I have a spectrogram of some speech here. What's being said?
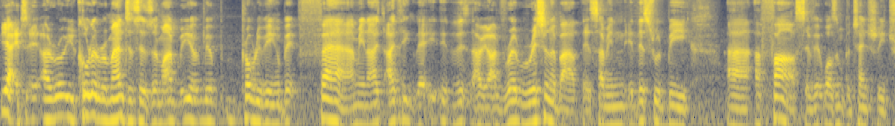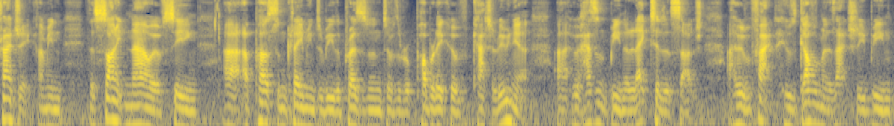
Yeah, it's you call it romanticism. I'm, you're, you're, probably being a bit fair. I mean, I, I think that this, I mean, I've written about this. I mean, this would be uh, a farce if it wasn't potentially tragic. I mean, the sight now of seeing uh, a person claiming to be the president of the Republic of Catalonia, uh, who hasn't been elected as such, uh, who in fact whose government has actually been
